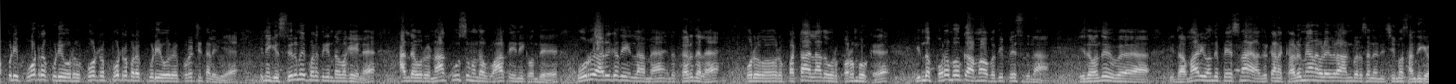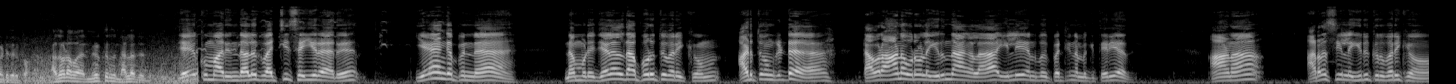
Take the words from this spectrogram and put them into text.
அப்படி போற்றக்கூடிய ஒரு போற்ற போற்றப்படக்கூடிய ஒரு புரட்சி தலைவியை இன்னைக்கு சிறுமைப்படுத்துகின்ற வகையில் அந்த ஒரு நான் கூசும் அந்த வார்த்தை இன்னைக்கு வந்து ஒரு அருகதை இல்லாம இந்த தருதலை ஒரு ஒரு பட்டா இல்லாத ஒரு புறம்போக்கு இந்த புறம்போக்கு அம்மாவை பத்தி பேசுதுன்னா இதை வந்து இந்த மாதிரி வந்து பேசினா அதுக்கான கடுமையான விளைவுகளை அன்பரசன் நிச்சயமா சந்திக்க வேண்டியிருக்கும் அதோட நிறுத்துறது நல்லது ஜெயக்குமார் இந்த அளவுக்கு வச்சு செய்கிறாரு ஏங்க பின்ன நம்முடைய ஜெயலலிதா பொறுத்த வரைக்கும் அடுத்தவங்ககிட்ட தவறான உறவில் இருந்தாங்களா இல்லையா என்பது பற்றி நமக்கு தெரியாது. ஆனால் அரசியலில் இருக்கிற வரைக்கும்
